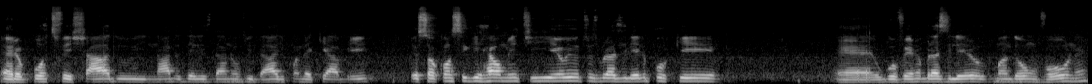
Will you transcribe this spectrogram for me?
Aeroporto fechado e nada deles dar novidade quando é que abrir. Eu só consegui realmente ir, eu e outros brasileiros, porque é, o governo brasileiro mandou um voo, né?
